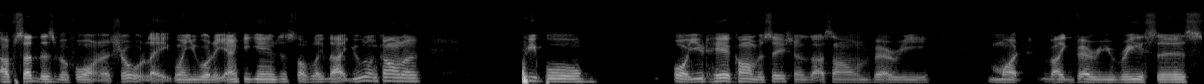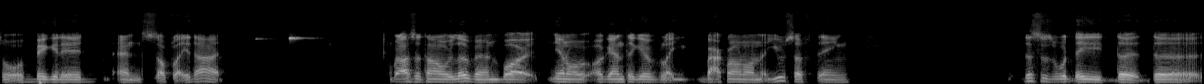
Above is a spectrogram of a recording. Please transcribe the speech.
I've said this before on the show. Like when you go to Yankee games and stuff like that, you'll encounter people or you'd hear conversations that sound very much like very racist or bigoted and stuff like that. But that's the town we live in. But you know, again, to give like background on the Yusuf thing, this is what they the the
